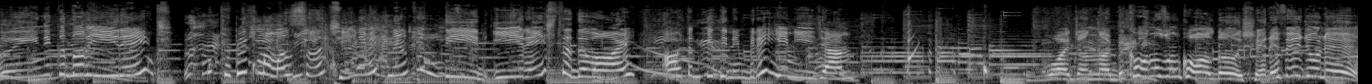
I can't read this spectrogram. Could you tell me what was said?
Ay ne kadar iğrenç. Bu köpek mamasını çiğnemek mümkün değil. İğrenç tadı var. Artık bir dilim bile yemeyeceğim. Vay canına bir kavanozum kaldı. Şerefe Jolie.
